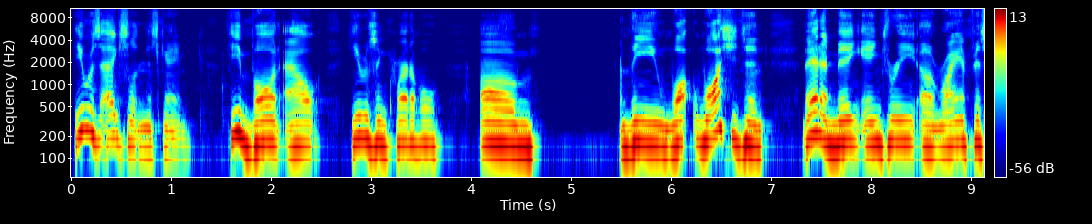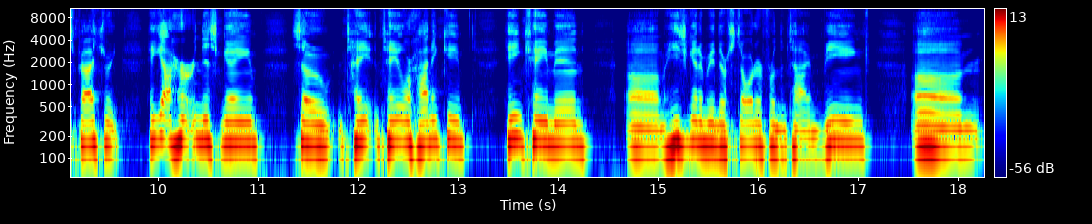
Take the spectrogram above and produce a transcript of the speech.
He was excellent in this game. He balled out. He was incredible. Um, the Wa- Washington, they had a big injury. Uh, Ryan Fitzpatrick, he got hurt in this game. So Ta- Taylor Heinicke, he came in. Um, he's going to be their starter for the time being. Um,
